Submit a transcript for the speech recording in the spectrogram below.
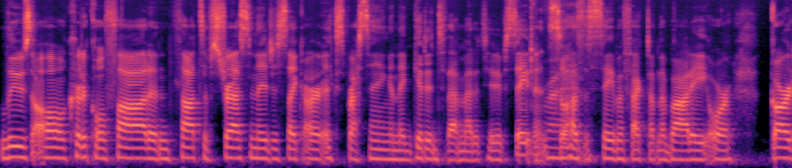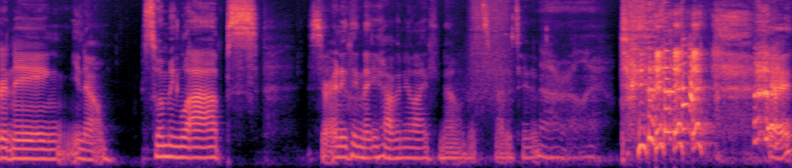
lose all critical thought and thoughts of stress and they just like are expressing and they get into that meditative state and it still has the same effect on the body or gardening, you know, swimming laps. Is there anything that you have in your life? No, that's meditative. Not really. Okay.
